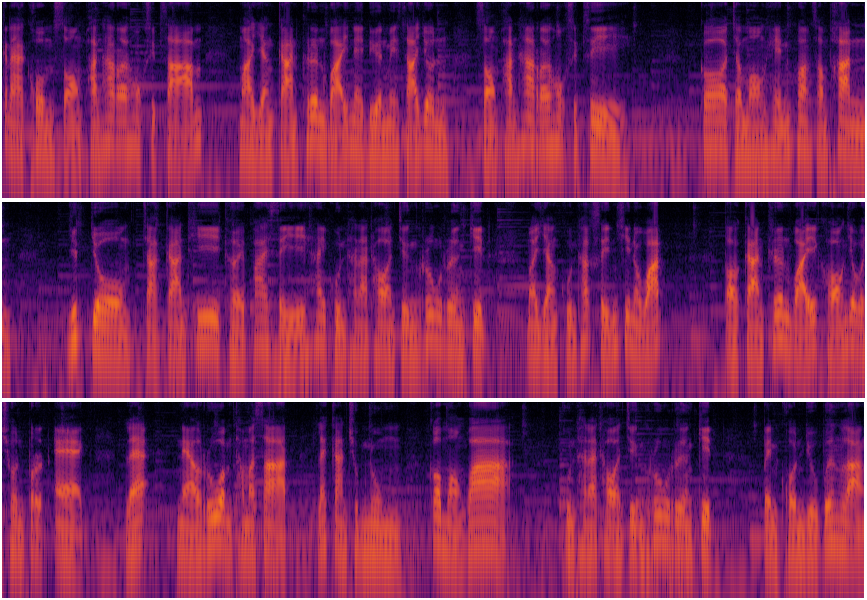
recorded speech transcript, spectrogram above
กฎาคม 2563 มาอยังการเคลื่อนไหวในเดือนเมษายน 2564 ก็จะมองเห็นความสัมพันธ์ ยึดโยงจากการที่เคยป้ายสีให้คุณธนาธรจึงรุ่งเรืองกิจ มาอยังคุณทักษิณชินวัตรต่อการเคลื่อนไหวของเยาวชนปลดแอก และแนวร่วมธรรมศาสตร์ และการชุมนุมก็มองว่าคุณธนาธรจึงรุ่งเรืองกิจ เป็นคนอยู่เบื้องหลัง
